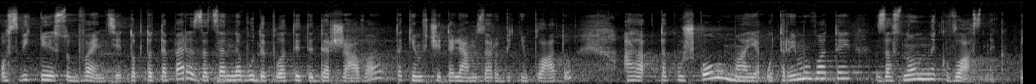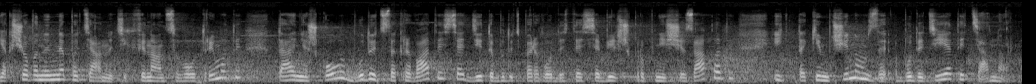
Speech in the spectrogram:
освітньої субвенції. Тобто тепер за це не буде платити держава таким вчителям заробітну плату, а таку школу має утримувати засновник-власник. Якщо вони не потягнуть їх фінансово утримати, дані школи будуть закриватися, діти будуть переводитися в більш крупніші заклади, і таким чином буде діяти ця норма.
